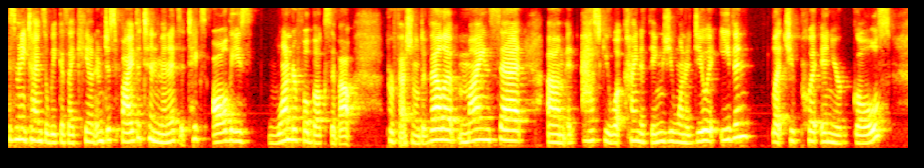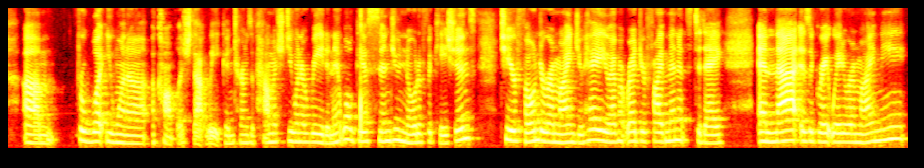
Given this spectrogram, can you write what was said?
as many times a week as I can. In just five to 10 minutes, it takes all these wonderful books about professional develop, mindset. Um, it asks you what kind of things you want to do. It even lets you put in your goals. Um, for what you want to accomplish that week in terms of how much do you want to read and it will give send you notifications to your phone to remind you hey you haven't read your 5 minutes today and that is a great way to remind me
